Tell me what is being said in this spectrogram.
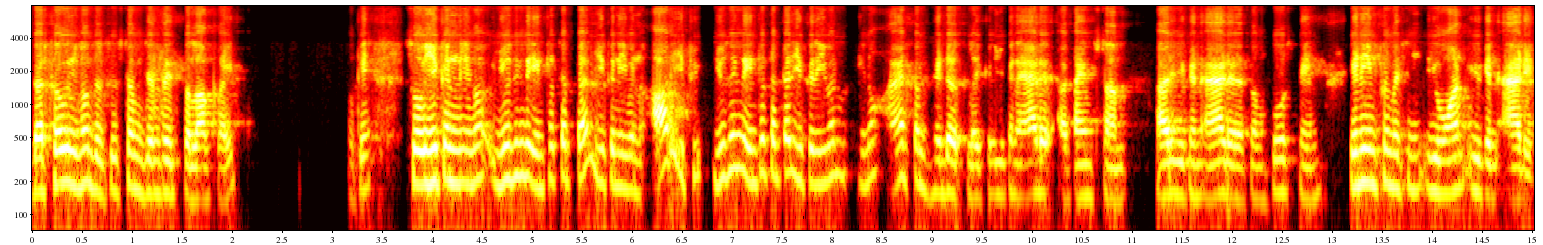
that's how you know the system generates the log, right? Okay, so you can you know using the interceptor, you can even or if you, using the interceptor, you can even you know add some headers like you can add a, a timestamp or you can add uh, some host name. Any information you want, you can add it.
